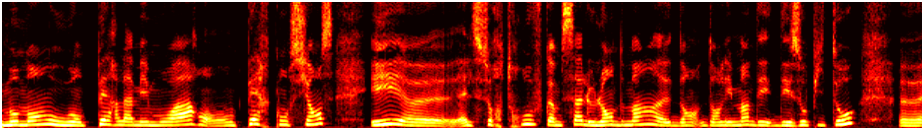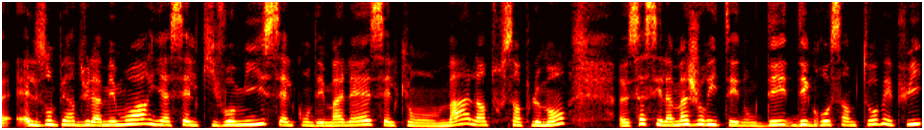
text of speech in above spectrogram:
moments où on perd la mémoire, on perd conscience et elles se retrouvent comme ça le lendemain dans, les mains des, des hôpitaux. elles ont perdu la mémoire. Il y a celles qui vomissent, celles qui ont des malaises, celles qui ont mal, hein, tout simplement. Euh, ça, c'est la majorité, donc des, gros symptômes. Et puis,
